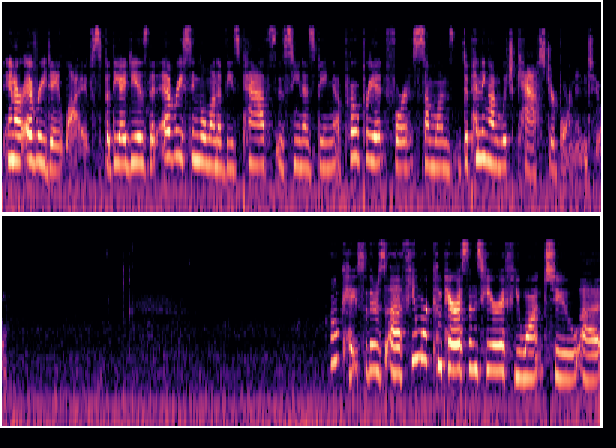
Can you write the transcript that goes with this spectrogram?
in our everyday lives. But the idea is that every single one of these paths is seen as being appropriate for someone's, depending on which caste you're born into. Okay, so there's a few more comparisons here if you want to uh,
